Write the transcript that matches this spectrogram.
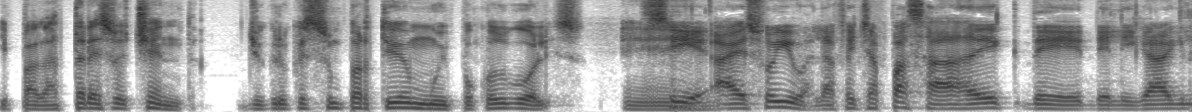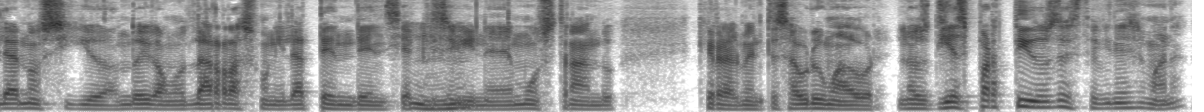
y paga 3.80. Yo creo que es un partido de muy pocos goles. Eh, Sí, a eso iba. La fecha pasada de, de- de Liga Águila nos siguió dando, digamos, la razón y la tendencia que se viene demostrando que realmente es abrumadora. En los 10 partidos de este fin de semana,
